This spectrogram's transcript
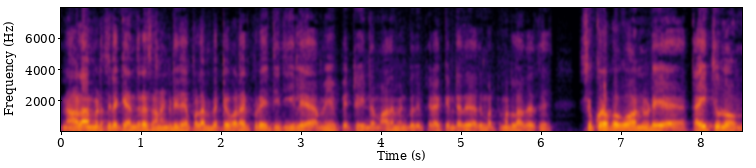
நாலாம் இடத்திலே கேந்திர ஸ்தானங்களிலே பலம் பெற்று வளர்ப்புறை திதியிலே அமைய பெற்று இந்த மாதம் என்பது பிறக்கின்றது. அது மட்டுமல்லாதது சுக்கர பகவானுடைய தைத்துலம்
